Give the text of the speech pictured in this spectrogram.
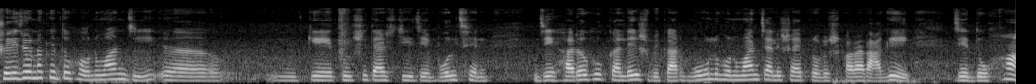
সেই জন্য কিন্তু হনুমানজি কে তুলসীদাসজি যে বলছেন যে হরহু কালেশ বিকার মূল হনুমান চালিসায় প্রবেশ করার আগে যে দোহা,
